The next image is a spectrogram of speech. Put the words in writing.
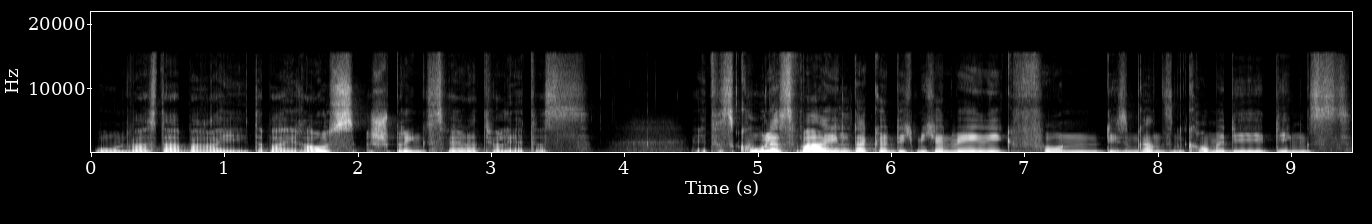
Und was dabei, dabei rausspringt, das wäre natürlich etwas, etwas Cooles, weil da könnte ich mich ein wenig von diesem ganzen Comedy-Dings,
